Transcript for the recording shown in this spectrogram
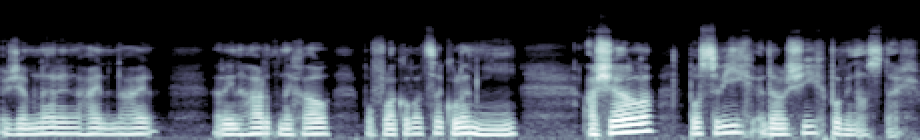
že mne Reinhard nechal poflakovat se kolem ní a šel po svých dalších povinnostech.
